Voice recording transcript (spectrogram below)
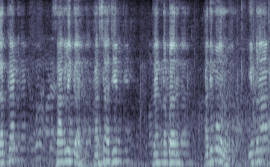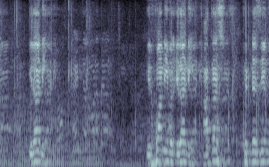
Lakhan Sanglikar Harsha gym track number ಹದಿಮೂರು ಇಮ್ರಾನ್ ಇರಾನಿ ಇರ್ಫಾನ್ ಇಮರ್- Irani Akash fitness gym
